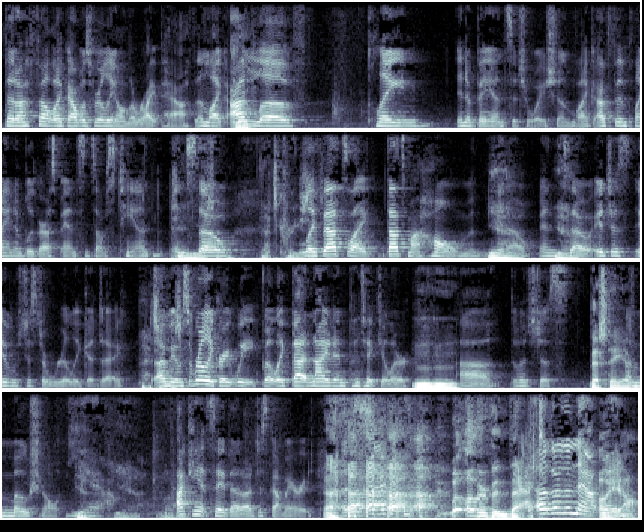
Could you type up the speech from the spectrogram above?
that I felt like I was really on the right path. And like I love playing in a band situation. Like I've been playing in bluegrass bands since I was 10. And so That's crazy. like that's like that's my home, you know. And yeah. so it just it was just a really good day. That's I mean, it was a really great week, but like that night in particular, uh, it was just Best day ever. emotional. Yeah. yeah. I can't say that. I just got married. Second, Well, other than that. other than that Oh, one, yeah.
